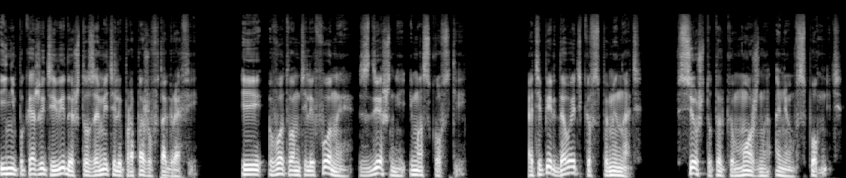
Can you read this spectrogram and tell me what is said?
и не покажите вида, что заметили пропажу фотографий. И вот вам телефоны, здешний и московский. А теперь давайте-ка вспоминать. Все, что только можно о нем вспомнить.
